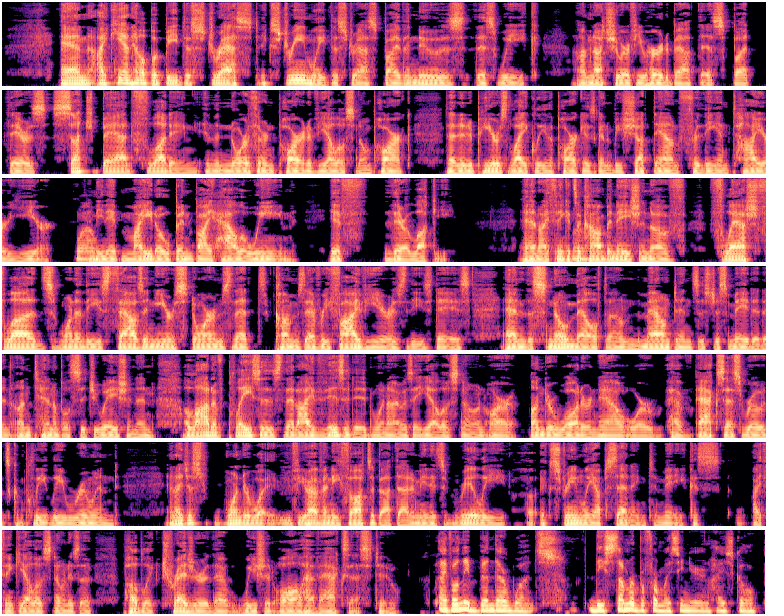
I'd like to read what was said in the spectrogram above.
And I can't help but be distressed, extremely distressed by the news this week. I'm not sure if you heard about this, but there's such bad flooding in the northern part of Yellowstone Park that it appears likely the park is going to be shut down for the entire year. Wow. I mean, it might open by Halloween if they're lucky. And I think it's wow. a combination of flash floods, one of these thousand year storms that comes every five years these days. And the snow melt on the mountains has just made it an untenable situation. And a lot of places that I visited when I was at Yellowstone are underwater now or have access roads completely ruined. And I just wonder what, if you have any thoughts about that. I mean, it's really uh, extremely upsetting to me because I think Yellowstone is a public treasure that we should all have access to. I've only been there once. The summer before my senior year in high school,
